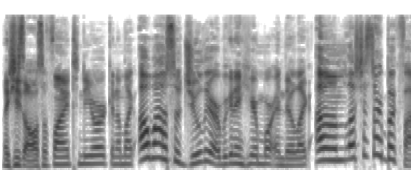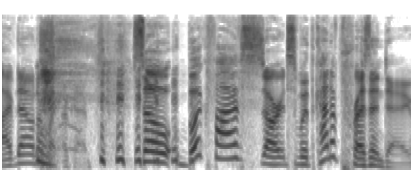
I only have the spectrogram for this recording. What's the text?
Like she's also flying to New York and I'm like, "Oh wow, so Julia, are we going to hear more?" And they're like, "Um, let's just start book 5 now." And I'm like, "Okay." so book 5 starts with kind of present day.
